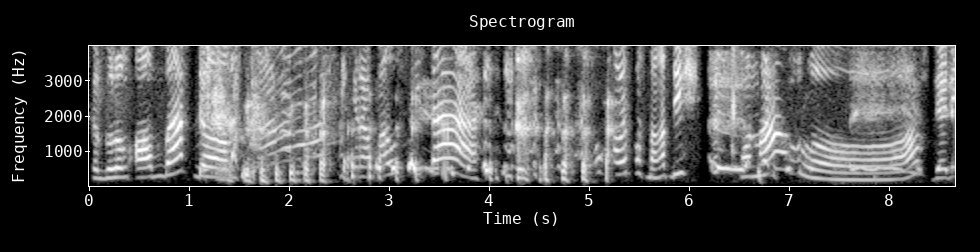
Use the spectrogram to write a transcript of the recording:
Kegulung ombak dong. Ah, Dikira paus kita. Oh, kalian pos banget, Dish. Mohon maaf loh. Jadi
